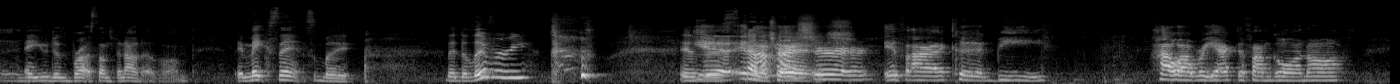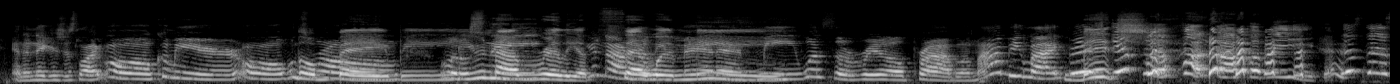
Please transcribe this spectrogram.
mm-hmm. and you just brought something out of them. It makes sense, but the delivery is yeah, just kind of trash. not sure if I could be how I react if I'm going off. And the nigga's just like, oh, come here. Oh, what's Little wrong? baby, Little you're not Steve, really You're upset not really with mad me. at me. What's the real problem? I'd be like, bitch, Bitch. get the fuck off of me. This the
